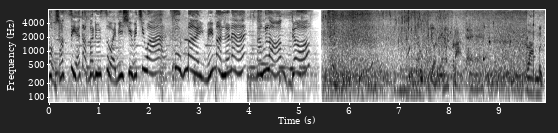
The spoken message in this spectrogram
ผมช็อตเสียกลับมาดูสวยมีชีวิตชีวา สูตรใหม่ไม่มันแล้วนะ ต้องลองดอฟทุกหยดน้ำปลาแท้ ปลาหมึก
